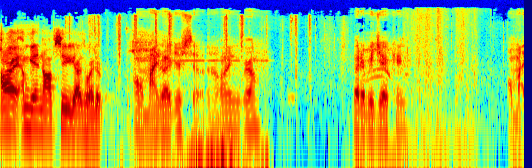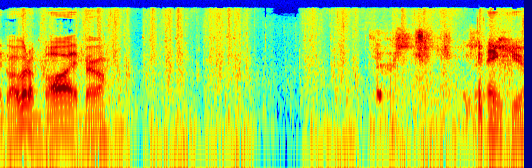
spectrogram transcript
Alright, I'm getting off. See you guys later. Oh my god, you're so annoying, bro. Better be joking. Oh my god, what a bot, bro. Thank you.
